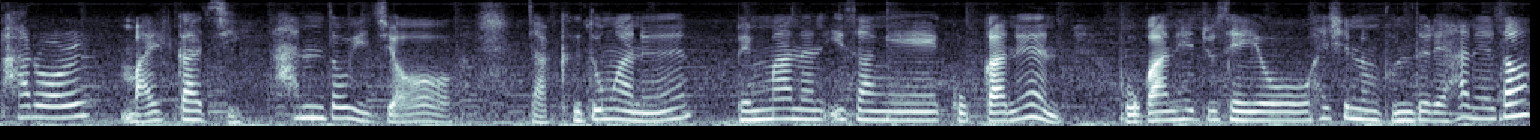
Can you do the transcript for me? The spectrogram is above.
8월 말까지 한도이죠. 자 그동안은 100만원 이상의 고가는 보관해 주세요 하시는 분들에 한해서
